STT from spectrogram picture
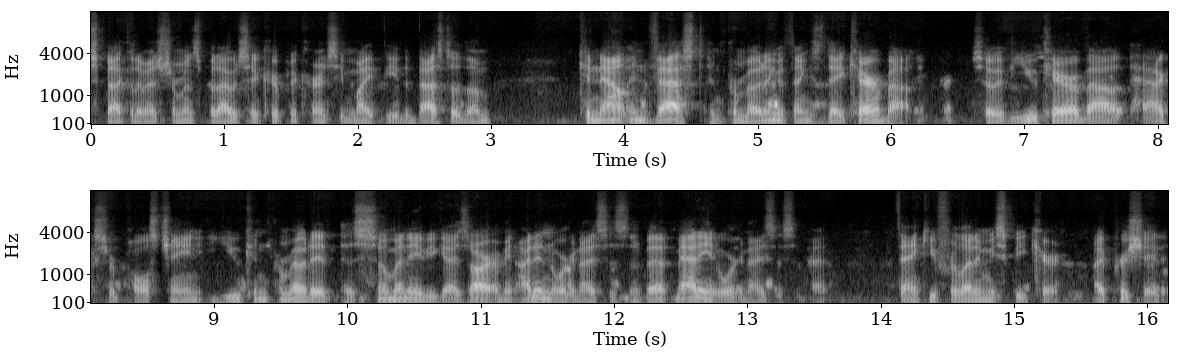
speculative instruments but i would say cryptocurrency might be the best of them can now invest in promoting the things they care about. So if you care about Hex or Pulse Chain, you can promote it as so many of you guys are. I mean, I didn't organize this event. Maddie organized this event. Thank you for letting me speak here. I appreciate it.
